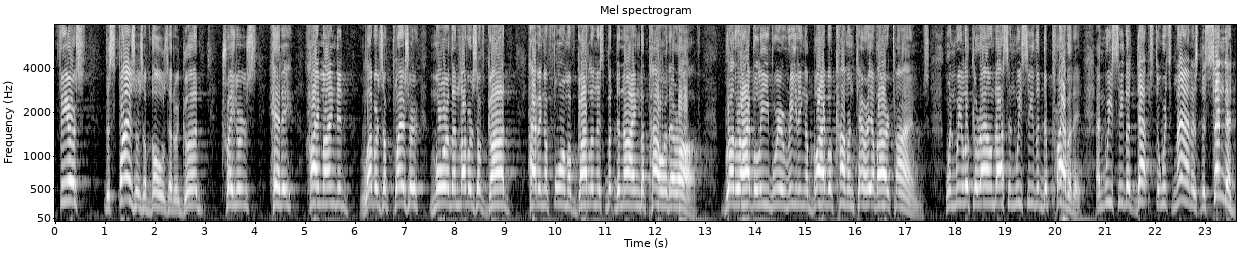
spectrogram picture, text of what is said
fierce, despisers of those that are good, traitors, heady, high minded, lovers of pleasure more than lovers of God, having a form of godliness but denying the power thereof. Brother, I believe we're reading a Bible commentary of our times. When we look around us and we see the depravity and we see the depths to which man has descended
